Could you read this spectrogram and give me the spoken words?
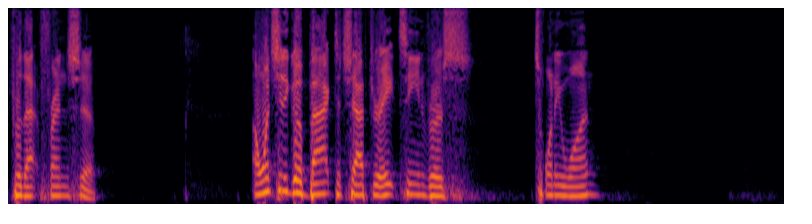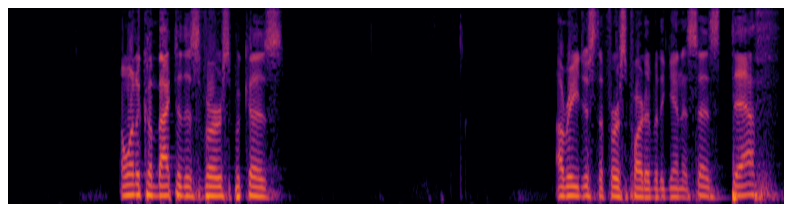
for that friendship. I want you to go back to chapter 18, verse 21. I want to come back to this verse because I'll read just the first part of it again. It says, Death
